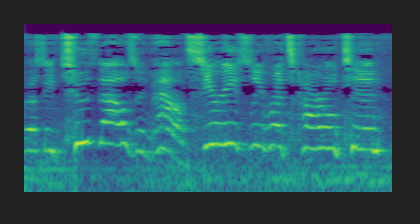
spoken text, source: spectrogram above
I see 2,000 pounds. Seriously, Ritz Carlton?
